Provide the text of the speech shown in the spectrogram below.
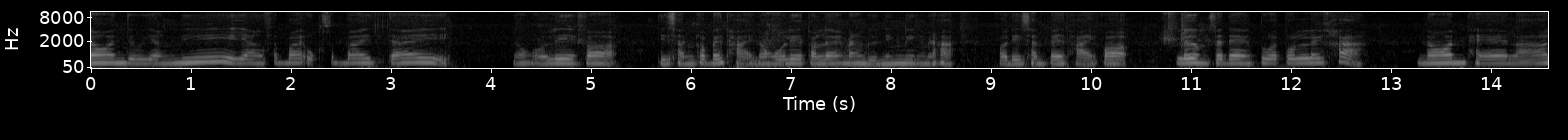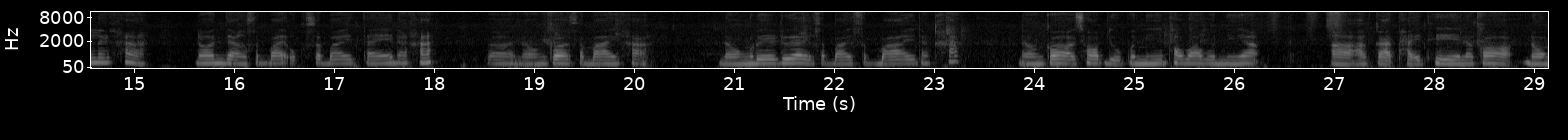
นอนอยู่อย่างนี้อย่างสบายอกสบายใจ น้องโอเล่ก็ดิฉันก็ไปถ่ายน้องโอเล่ตอนแรกนั่งอยู่นิ่งๆนะคะ พอดิฉันไปถ่ายก็ เริ่มแสดงตัวตนเลยค่ะ นอนแผ่หลาเลยค่ะ นอนอย่างสบายอกสบายใจนะคะ ก็น้องก็สบายค่ะ น้องเรื่อยๆ สบายๆนะคะ น้องก็ชอบอยู่บนนี้เพราะว่าวันนี้อ่าอากาศถ่ายเทแล้วก็น้อง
